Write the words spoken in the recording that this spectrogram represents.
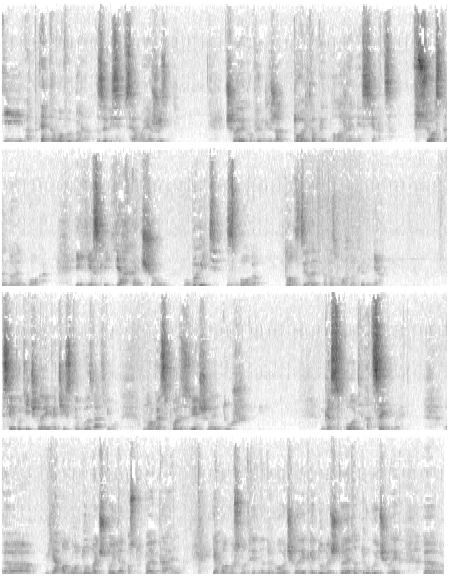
и от этого выбора зависит вся моя жизнь. Человеку принадлежат только предположения сердца. Все остальное от Бога. И если я хочу быть с Богом, то Он сделает это возможно для меня. Все пути человека чисты в глазах его, но Господь взвешивает души. Господь оценивает. Э, я могу думать, что я поступаю правильно. Я могу смотреть на другого человека и думать, что этот другой человек э,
